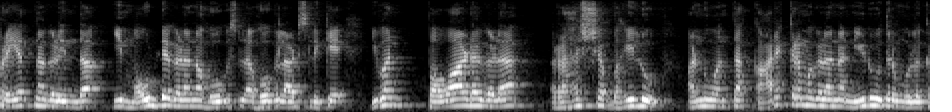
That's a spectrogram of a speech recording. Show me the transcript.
ಪ್ರಯತ್ನಗಳಿಂದ ಈ ಮೌಢ್ಯಗಳನ್ನು ಹೋಗಿಸ್ಲ, ಹೋಗಲಾಡಿಸ್ಲಿಕ್ಕೆ ಇವನ್ ಪವಾಡಗಳ ರಹಸ್ಯ ಬಹಿಲು ಅನ್ನುವಂಥ ಕಾರ್ಯಕ್ರಮಗಳನ್ನು ನೀಡುವುದರ ಮೂಲಕ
